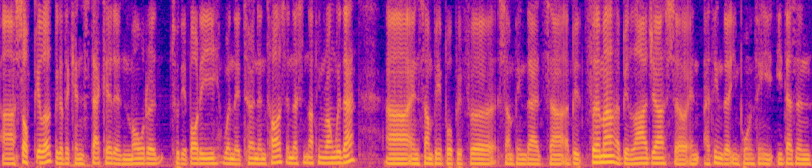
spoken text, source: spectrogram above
uh, soft pillow because they can stack it and mold it to their body when they turn and toss, and there's nothing wrong with that. Uh, and some people prefer something that's uh, a bit firmer, a bit larger. So, and I think the important thing it doesn't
